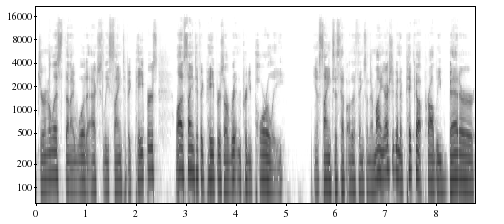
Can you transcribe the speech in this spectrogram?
journalists than I would actually scientific papers. A lot of scientific papers are written pretty poorly. You know, scientists have other things on their mind. You're actually going to pick up probably better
